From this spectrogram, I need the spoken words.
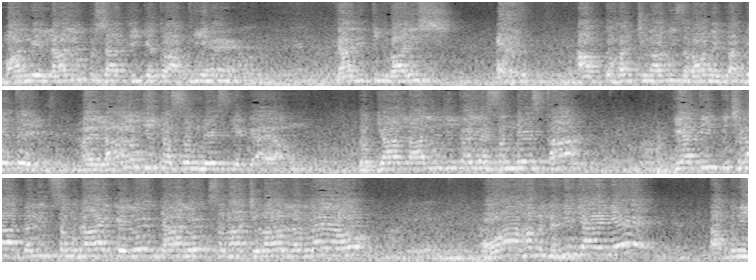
माननीय लालू प्रसाद जी के तो आप ही हैं। राजनीतिक बारिश आप तो हर चुनावी सभा में कहते थे, मैं लालू जी का संदेश लेके आया हूँ। तो क्या लालू जी का यह संदेश था कि अति पिछड़ा दलित समुदाय के लोग जहाँ लोकसभा चुनाव लड़ रहे हो, वहाँ हम नहीं जाएँगे। अपनी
